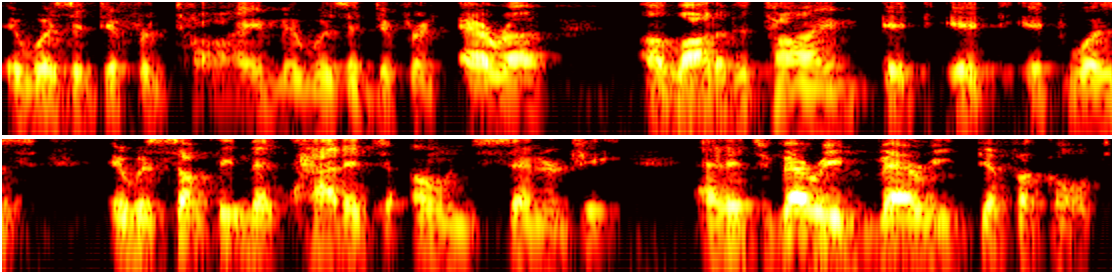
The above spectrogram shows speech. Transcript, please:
It was a different time. It was a different era. A lot of the time, it it it was it was something that had its own synergy, and it's very very difficult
